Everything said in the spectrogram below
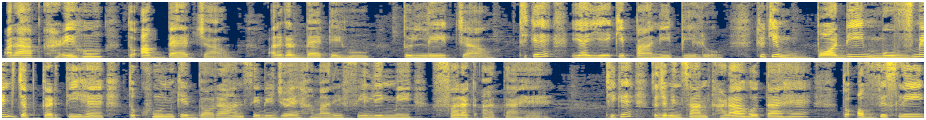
اور آپ کھڑے ہوں تو آپ بیٹھ جاؤ، اور اگر بیٹھے ہوں تو لیٹ جاؤ۔ ٹھیک ہے، یا یہ کہ پانی پی لو۔ کیونکہ باڈی موومنٹ جب کرتی ہے تو خون کے دوران سے بھی جو ہے ہماری فیلنگ میں فرق آتا ہے۔ ٹھیک ہے؟ تو جب انسان کھڑا ہوتا ہے تو آبویسلی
